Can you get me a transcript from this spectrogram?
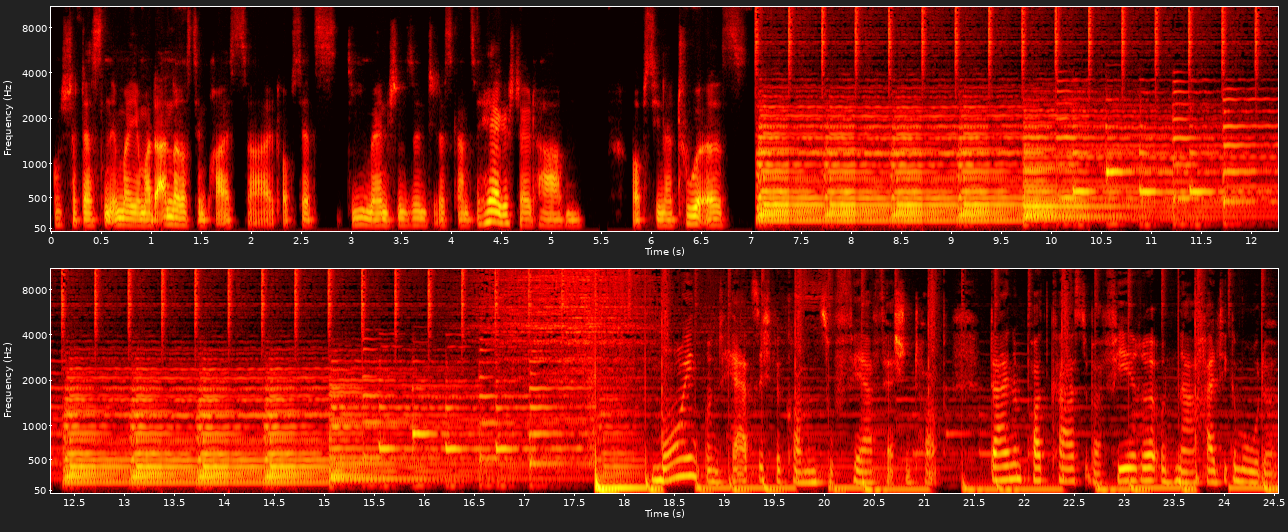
Und stattdessen immer jemand anderes den Preis zahlt. Ob es jetzt die Menschen sind, die das Ganze hergestellt haben, ob es die Natur ist. Herzlich willkommen zu Fair Fashion Talk, deinem Podcast über faire und nachhaltige Mode.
